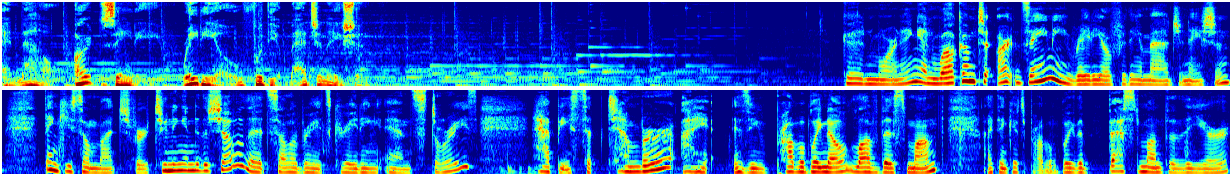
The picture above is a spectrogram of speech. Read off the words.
And now, Art Zany, Radio for the Imagination. Good morning and welcome to Art Zany Radio for the Imagination. Thank you so much for tuning into the show that celebrates creating and stories. Happy September. I as you probably know, love this month. I think it's probably the best month of the year.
